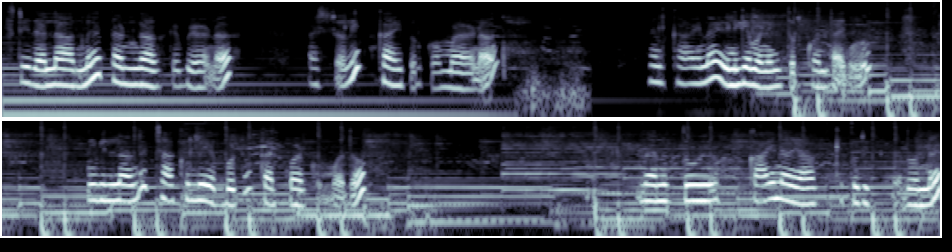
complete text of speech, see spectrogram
ನೆಕ್ಸ್ಟ್ ಇದೆಲ್ಲ ಆದಮೇಲೆ ತಣ್ಣಗಾಗಕ್ಕೆ ಬಿಡೋಣ. ಅಷ್ಟರಲ್ಲಿ ಕಾಯಿ ತುರ್ಕೊಂಬಿಡೋಣ ನಾನು ಕಾಯಿನ ಇಳಿಗೆ ಮನೇಲಿ ತುರ್ಕೊತಾ ಇದ್ದೀನಿ. ನೀವಿಲ್ಲ ಅಂದರೆ ಚಾಕುಲಿ ಎಬ್ಬಿಟ್ಟು ಕಟ್ ಮಾಡ್ಕೊಬೋದು. ನಾನು ತು ಕಾಯಿನ ಯಾಕೆ ತುರಿದು ಅಂದರೆ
